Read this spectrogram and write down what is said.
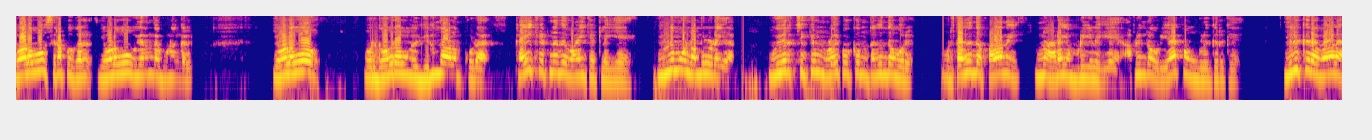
எவ்வளவோ சிறப்புகள் எவ்வளவோ உயர்ந்த குணங்கள் எவ்வளவோ ஒரு கௌரவங்கள் இருந்தாலும் கூட கை கட்டினது வாய் கட்டலையே. இன்னமும் நம்மளுடைய முயற்சிக்கும் உழைப்புக்கும் தகுந்த ஒரு ஒரு தகுந்த பலனை இன்னும் அடைய முடியலையே அப்படின்ற ஒரு ஏக்கம் உங்களுக்கு இருக்கு. இருக்கிற வேலை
